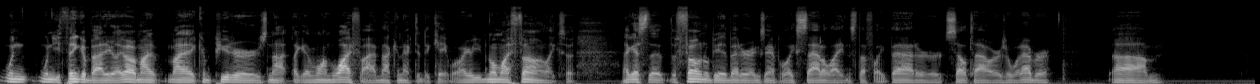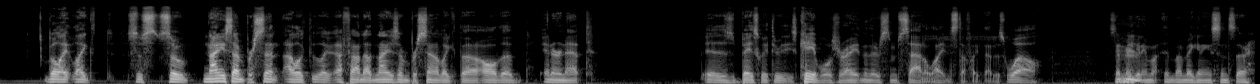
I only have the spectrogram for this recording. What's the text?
when when you think about it, you're like, oh my my computer is not like I'm on Wi-Fi, I'm not connected to cable. Like even on my phone, like so, I guess the the phone would be a better example, like satellite and stuff like that, or cell towers or whatever. Um, but like like so so 97 percent, I looked like I found out 97 percent of like the all the internet is basically through these cables, right? And then there's some satellite and stuff like that as well. Does that make any, am I making any sense there?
